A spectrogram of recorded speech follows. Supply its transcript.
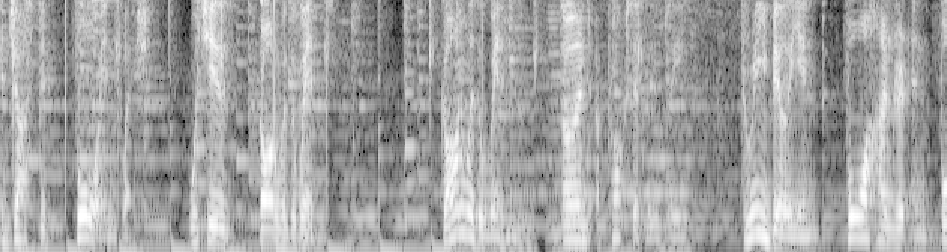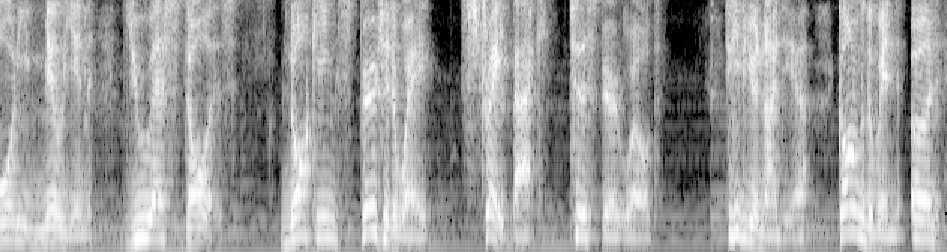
adjusted for inflation, which is Gone with the Wind. Gone with the Wind earned approximately 3 billion 440 million US dollars, knocking Spirited Away straight back to the spirit world. To give you an idea, Gone with the Wind earned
